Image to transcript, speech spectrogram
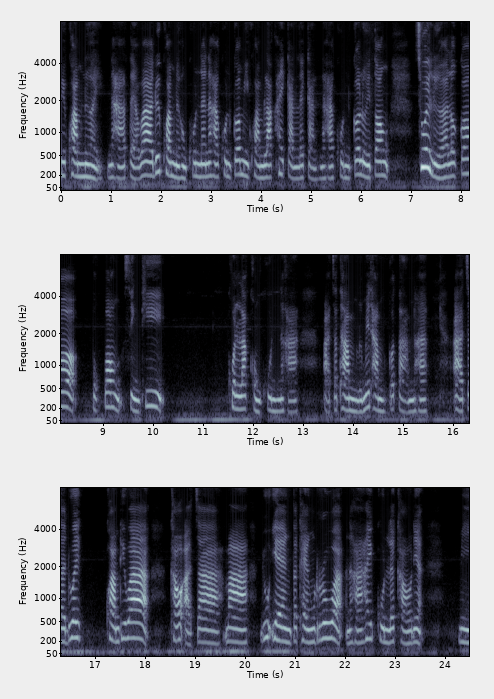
มีความเหนื่อยนะคะ แต่ว่าด้วยความเหนื่อยของคุณนั้นนะคะ คุณก็มีความรักให้กันและกันนะคะ คุณก็เลยต้องช่วยเหลือแล้วก็ปกป้องสิ่งที่คนรักของคุณนะคะ อาจจะทำหรือไม่ทำก็ตามนะคะ อาจจะด้วยความที่ว่าเขาอาจจะมา ยุแยงตะแคงรั่วนะคะ ให้คุณและเขาเนี่ยมี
